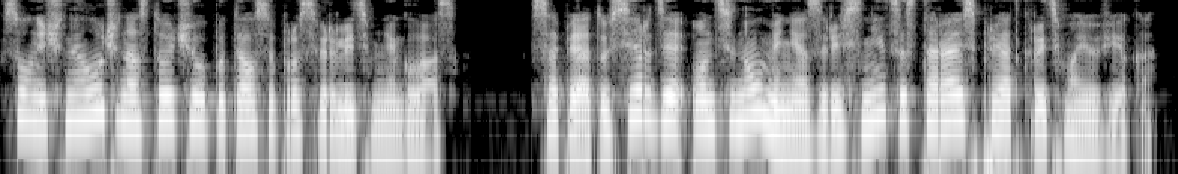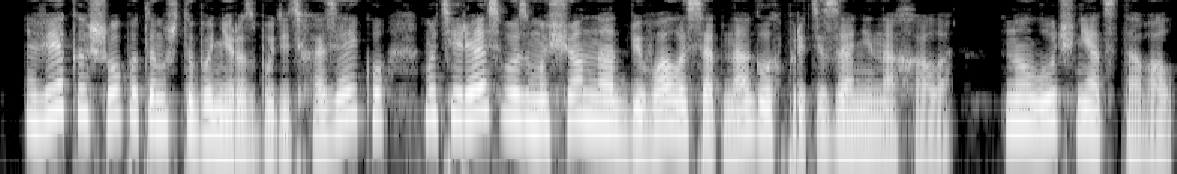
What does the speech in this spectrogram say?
Солнечный луч настойчиво пытался просверлить мне глаз. Сопя от усердия, он тянул меня за ресницы, стараясь приоткрыть мое веко. Века шепотом, чтобы не разбудить хозяйку, матерясь, возмущенно отбивалась от наглых притязаний нахала. Но луч не отставал.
